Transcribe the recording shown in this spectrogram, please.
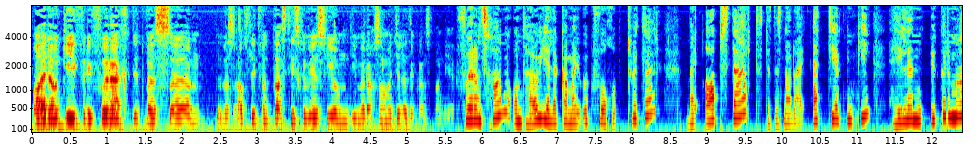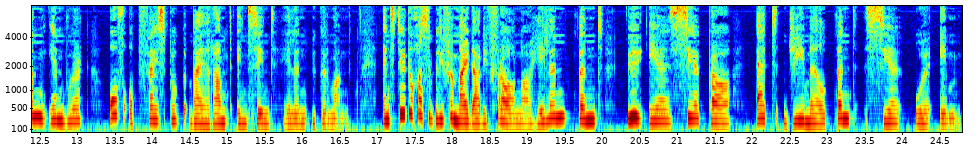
Baie dankie vir die voorreg. Dit was ehm um, dit was absoluut fantasties geweest hier om die middag saam met julle te kan spandeer. Voor ons gaan, onthou julle kan my ook volg op Twitter by @apstart. Dit is nou daai @tekentjie Helen Ukerman een woord of op Facebook by Rand en Sent Helen Ukerman. En stuur tog asseblief vir my daardie vrae na helen.uek@gmail.com.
